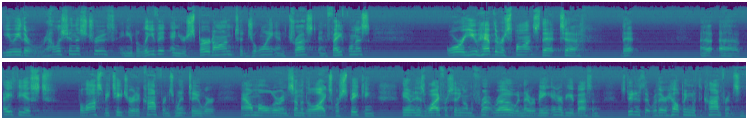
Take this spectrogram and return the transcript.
You either relish in this truth and you believe it and you're spurred on to joy and trust and faithfulness, or you have the response that uh, that a, a atheist philosophy teacher at a conference went to where Al Mohler and some of the likes were speaking. Him and his wife were sitting on the front row and they were being interviewed by some students that were there helping with the conference. And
